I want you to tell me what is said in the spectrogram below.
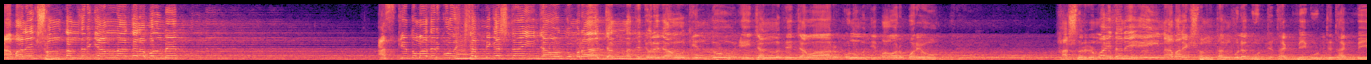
নাবালেক সন্তানদেরকে আল্লাহ তাআলা বলবে আজকে তোমাদের কোনো হিসাব নিকাশ নাই, যাও তোমরা জান্নাতে চলে যাও, কিন্তু এই জান্নাতে যাওয়ার অনুমতি পাওয়ার পরেও হাসরের ময়দানে এই নাবালেক সন্তানগুলো ঘুরতে থাকবে ঘুরতে থাকবে।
